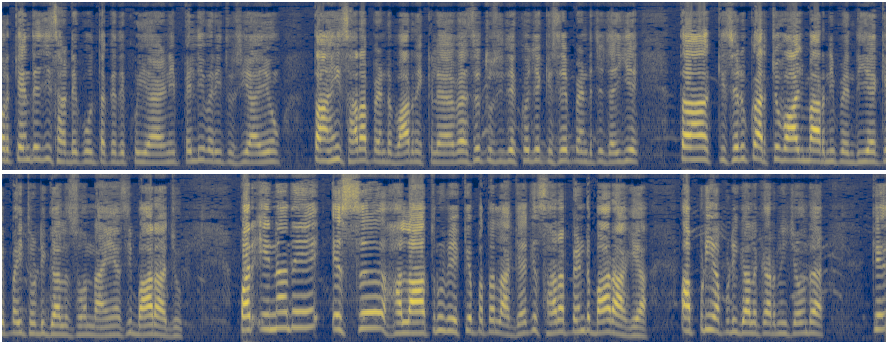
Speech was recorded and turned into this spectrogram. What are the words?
ਔਰ ਕਹਿੰਦੇ ਜੀ, ਸਾਡੇ ਕੋਲ ਤਾਂ ਕਦੇ ਕੋਈ ਆਇਆ ਨਹੀਂ। ਪਹਿਲੀ ਵਾਰੀ ਤੁਸੀਂ ਆਏ ਹੋ, ਤਾਂ ਹੀ ਸਾਰਾ ਪਿੰਡ ਬਾਹਰ ਨਿਕਲਿਆ ਵੈਸੇ ਤੁਸੀਂ ਦੇਖੋ, ਜੇ ਕਿਸੇ ਪਿੰਡ 'ਚ ਜਾਈਏ, ਤਾਂ ਕਿਸੇ ਨੂੰ ਘਰ 'ਚੋਂ ਆਵਾਜ਼ ਮਾਰਨੀ ਪੈਂਦੀ ਹੈ ਕਿ ਭਾਈ ਤੁਹਾਡੀ ਗੱਲ ਸੁਣਨ ਆਏ ਅਸੀਂ ਬਾਹਰ ਆ ਜਾਓ। ਪਰ ਇਹਨਾਂ ਦੇ ਇਸ ਹਾਲਾਤ ਨੂੰ ਵੇਖ ਕੇ ਪਤਾ ਲੱਗ ਗਿਆ ਕਿ ਸਾਰਾ ਪਿੰਡ ਬਾਹਰ ਆ ਗਿਆ। ਆਪਣੀ ਆਪਣੀ ਗੱਲ ਕਰਨੀ ਚਾਹੁੰਦਾ। ਕਿ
